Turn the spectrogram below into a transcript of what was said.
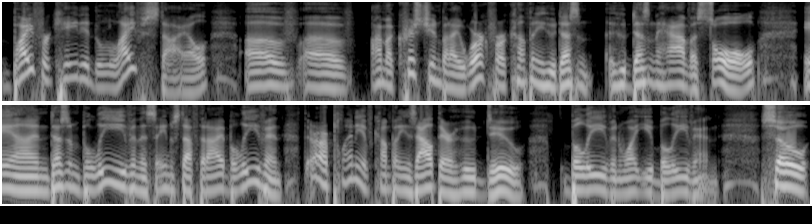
bifurcated lifestyle of of I'm a Christian but I work for a company who doesn't who doesn't have a soul and doesn't believe in the same stuff that I believe in. There are plenty of companies out there who do believe in what you believe in. So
